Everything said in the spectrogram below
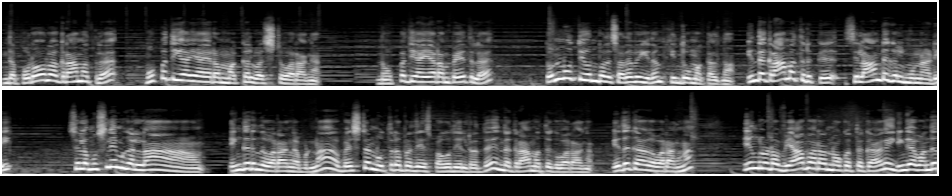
இந்த புரோலா கிராமத்துல முப்பத்தி ஐயாயிரம் மக்கள் வச்சுட்டு வராங்க. இந்த முப்பத்தி ஐயாயிரம் பேத்துல தொண்ணூத்தி ஒன்பது சதவிகிதம் ஹிந்து மக்கள் தான் இந்த கிராமத்திற்கு சில ஆண்டுகள் முன்னாடி சில முஸ்லீம்கள்லாம் எங்கிருந்து வராங்க அப்படின்னா வெஸ்டர்ன் உத்தரப்பிரதேஷ் பகுதியிலிருந்து இந்த கிராமத்துக்கு வராங்க. எதுக்காக வராங்கன்னா இவங்களோட வியாபார நோக்கத்துக்காக இங்கே வந்து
